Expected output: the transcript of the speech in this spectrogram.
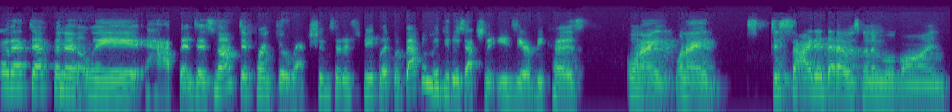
Oh, that definitely happens. It's not different direction, so to speak. Like with back on my feet, it was actually easier because when I when I decided that I was going to move on,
